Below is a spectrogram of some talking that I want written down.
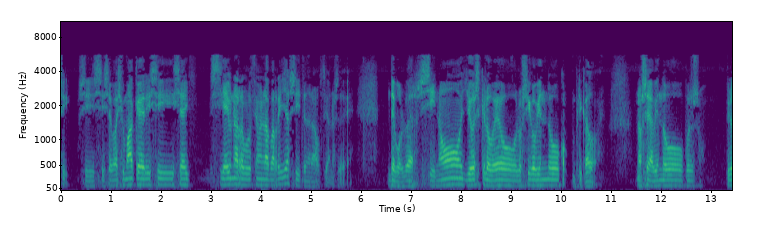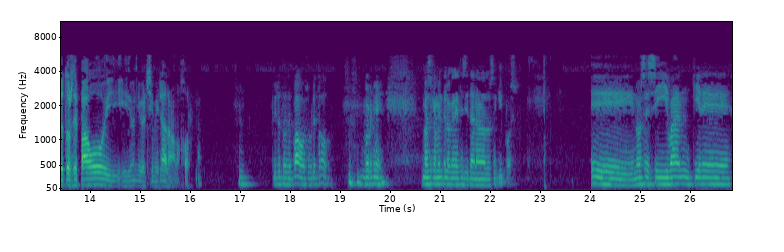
sí. Si, si se va Schumacher y si, si hay si hay una revolución en la parrilla, sí tendrá opciones de, de volver. Si no, yo es que lo veo, lo sigo viendo complicado. No sé, habiendo, pues pilotos de pago y, y de un nivel similar a lo mejor, ¿no? Pilotos de pago, sobre todo. Porque básicamente lo que necesitan ahora los equipos. Eh, no sé si Iván quiere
